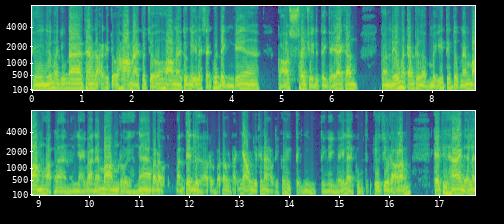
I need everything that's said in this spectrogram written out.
Thì nếu mà chúng ta theo dõi cái chỗ hòm này, tôi chỗ hòm này tôi nghĩ là sẽ quyết định cái ờ, có xoay chuyển được tình thế hay không còn nếu mà trong trường hợp Mỹ tiếp tục ném bom hoặc là nhảy vào ném bom rồi Nga bắt đầu bắn tên lửa rồi bắt đầu đánh nhau như thế nào thì cái tình, tình hình đấy là cũng chưa chưa rõ lắm. Cái thứ hai nữa là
